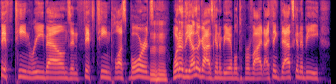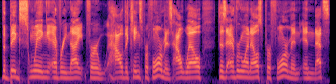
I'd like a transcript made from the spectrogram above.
15 rebounds and 15 plus boards. Mm-hmm. What are the other guys going to be able to provide? I think that's going to be the big swing every night for how the Kings perform is how well does everyone else perform and and that's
